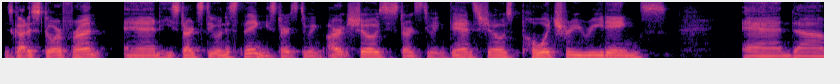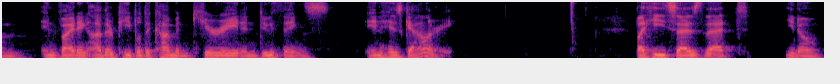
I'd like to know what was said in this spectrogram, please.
He's got a storefront and he starts doing his thing. He starts doing art shows, he starts doing dance shows, poetry readings, and um, inviting other people to come and curate and do things in his gallery. But he says that you know,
